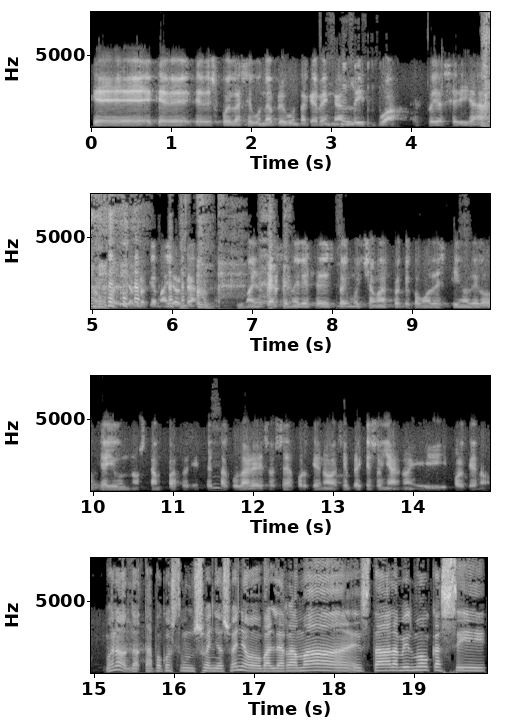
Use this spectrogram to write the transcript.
que, que, después la segunda pregunta, que venga el lead, ¡buah! Esto ya sería. yo creo que Mallorca, y Mallorca se merece esto y mucho más, porque como destino de golf hay unos campazos espectaculares, o sea, ¿por qué no? Siempre hay que soñar, ¿no? Y ¿por qué no? Bueno, tampoco es un sueño, sueño. Valderrama está ahora mismo casi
